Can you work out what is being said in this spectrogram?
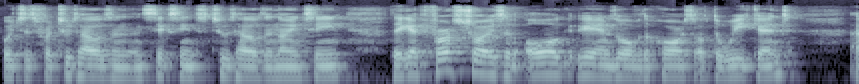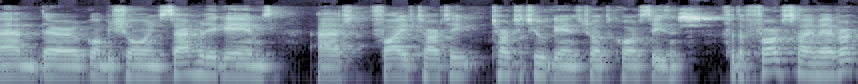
which is for 2016 to 2019. They get first choice of all games over the course of the weekend. Um, they're going to be showing Saturday games at 5.30, 32 games throughout the course season. For the first time ever,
